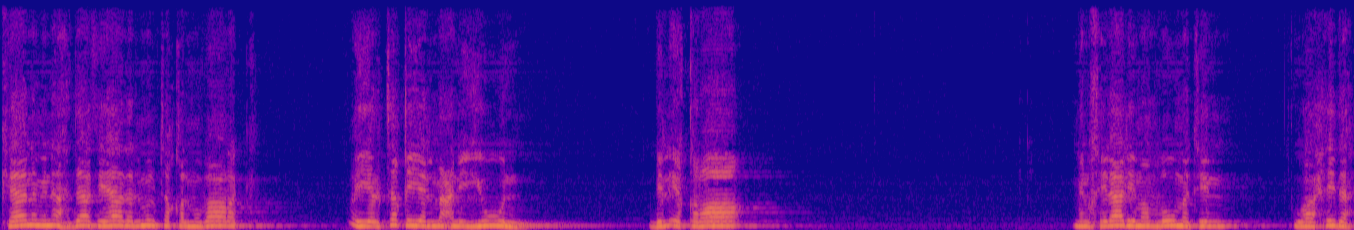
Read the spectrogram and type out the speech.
كان من أهداف هذا الملتقى المبارك أن يلتقي المعنيون بالإقراء من خلال منظومة واحدة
